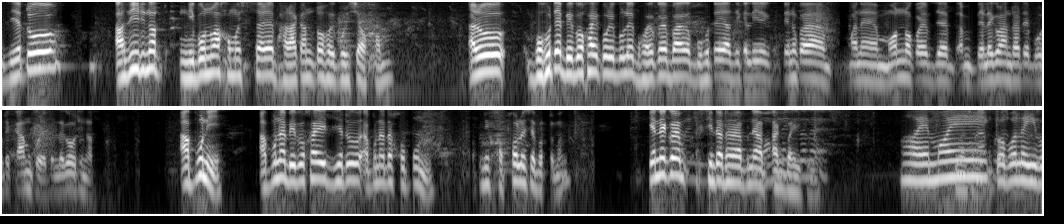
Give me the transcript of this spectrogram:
যিহেতু আজিৰ দিনত নিবনুৱা সমস্যাৰে ভাৰাক্ৰান্ত হৈ পৰিছে অসম। আৰু বহুতে ব্যৱসায় কৰিবলৈ ভয় কৰে বা বহুতে আজিকালি তেনেকুৱা মানে মন নকৰে যে বেলেগৰ আণ্ডাৰতে বহুতে কাম কৰে বেলেগৰ অধীনত। আপুনি আপোনাৰ ব্যৱসায় যিহেতু আপোনাৰ এটা সপোন আপুনি সফল হৈছে বৰ্তমান। কেনেকৈ চিন্তাধাৰা আপুনি আগ- আগবাঢ়িছিলে হয় মই ক'ব লাগিব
